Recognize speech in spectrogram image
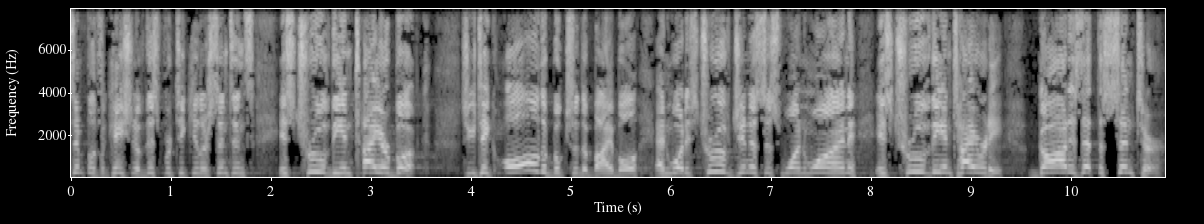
simplification of this particular sentence is true of the entire book. So you take all the books of the Bible, and what is true of Genesis 1 1 is true of the entirety. God is at the center.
